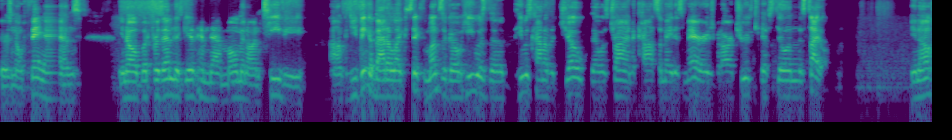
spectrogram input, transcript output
there's no fans. You know, but for them to give him that moment on TV, because you think about it, like six months ago, he was the he was kind of a joke that was trying to consummate his marriage, but R-Truth kept stealing his title. You know,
